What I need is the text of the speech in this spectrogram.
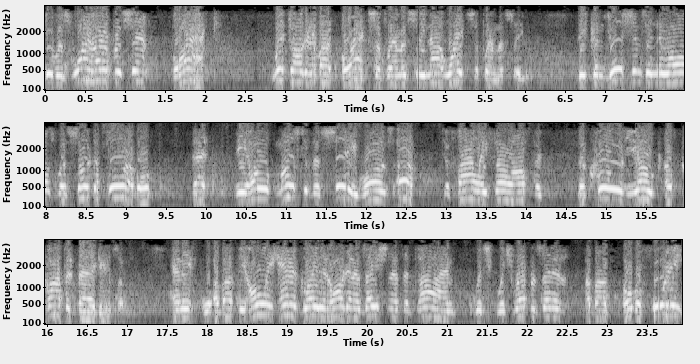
it was 100% black. We're talking about black supremacy, not white supremacy. The conditions in New Orleans were so deplorable that the whole most of the city rose up to finally throw off the the cruel yoke of carpetbaggism. And the, about the only integrated organization at the time, which which represented about over 40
